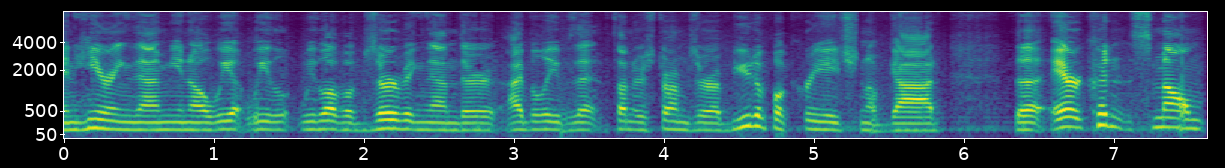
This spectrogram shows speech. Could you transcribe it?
and hearing them. You know, we, we, we love observing them. They're, I believe that thunderstorms are a beautiful creation of God. The air couldn't smell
